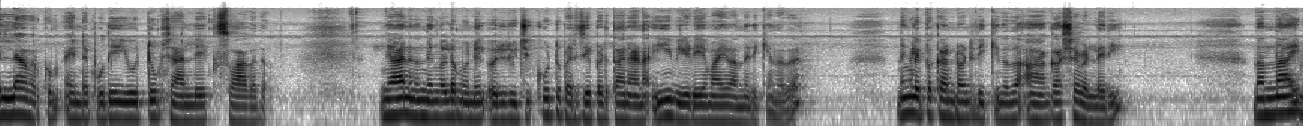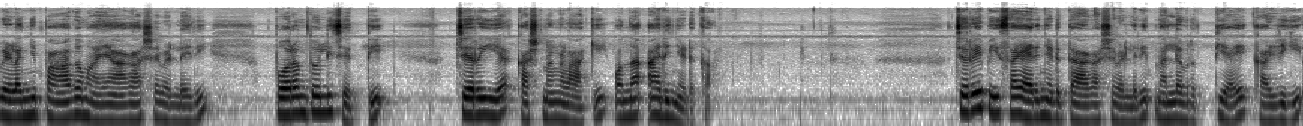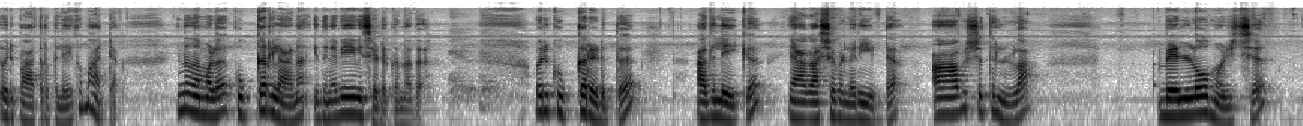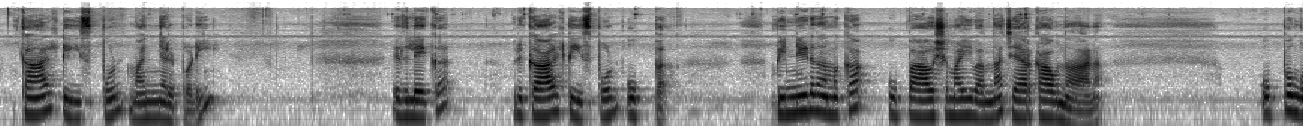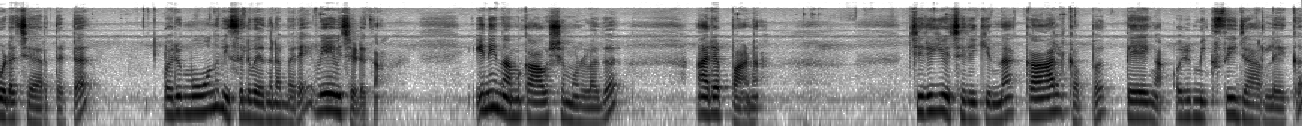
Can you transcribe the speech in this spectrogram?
എല്ലാവർക്കും എന്റെ പുതിയ യൂട്യൂബ് ചാനലിലേക്ക് സ്വാഗതം. ഞാനിന്ന് നിങ്ങളുടെ മുന്നിൽ ഒരു രുചിക്കൂട്ട് പരിചയപ്പെടുത്താനാണ് ഈ വീഡിയോയുമായി വന്നിരിക്കുന്നത്. നിങ്ങളിപ്പോൾ കണ്ടുകൊണ്ടിരിക്കുന്നത് ആകാശ വെള്ളരി നന്നായി വിളഞ്ഞ് പാകമായ ആകാശവെള്ളരി പുറം തൊലി ചെത്തി ചെറിയ കഷ്ണങ്ങളാക്കി ഒന്ന് അരിഞ്ഞെടുക്കാം. ചെറിയ പീസായി അരിഞ്ഞെടുത്ത ആകാശ വെള്ളരി നല്ല വൃത്തിയായി കഴുകി ഒരു പാത്രത്തിലേക്ക് മാറ്റാം. ഇന്ന് നമ്മൾ കുക്കറിലാണ് ഇതിനെ വേവിച്ചെടുക്കുന്നത്. ഒരു കുക്കർ എടുത്ത് അതിലേക്ക് ആകാശ വെള്ളരിയിട്ട് ആവശ്യത്തിലുള്ള വെള്ളവും ഒഴിച്ച് കാൽ ടീസ്പൂൺ മഞ്ഞൾപ്പൊടി ഇതിലേക്ക് ഒരു കാൽ ടീസ്പൂൺ ഉപ്പ്. പിന്നീട് നമുക്ക് ഉപ്പ് ആവശ്യമായി വന്നാൽ ചേർക്കാവുന്നതാണ്. ഉപ്പും കൂടെ ചേർത്തിട്ട് ഒരു മൂന്ന് വിസിൽ വരുന്നിടം വരെ വേവിച്ചെടുക്കാം. ഇനി നമുക്ക് ആവശ്യമുള്ളത് അരപ്പാണ്. ചിരുകി വെച്ചിരിക്കുന്ന കാൽ കപ്പ് തേങ്ങ ഒരു മിക്സി ജാറിലേക്ക്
